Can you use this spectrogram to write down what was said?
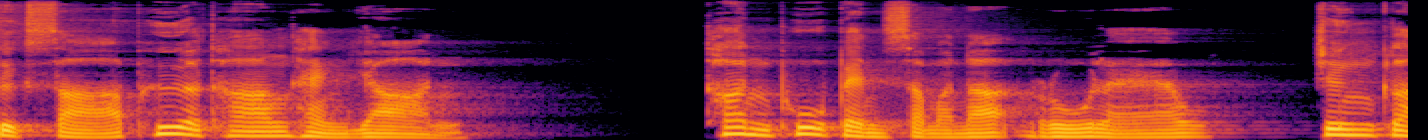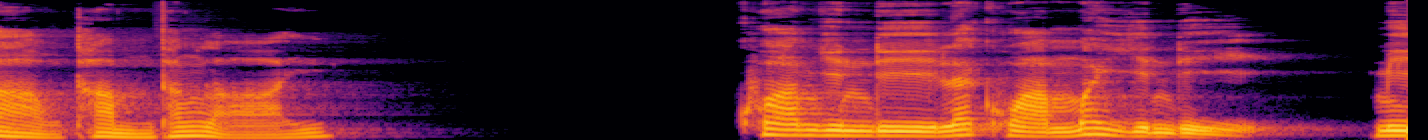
ศึกษาเพื่อทางแห่งญาณ ท่านผู้เป็นสมณะรู้แล้ว จึงกล่าวธรรมทั้งหลาย ความยินดีและความไม่ยินดี มี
